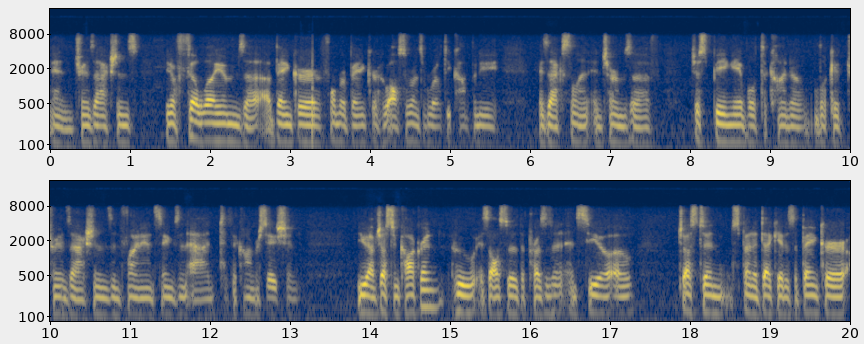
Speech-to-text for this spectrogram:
and transactions. You know, Phil Williams, a, a banker, former banker who also runs a royalty company, is excellent in terms of just being able to kind of look at transactions and financings and add to the conversation. You have Justin Cochrane, who is also the president and COO. Justin spent a decade as a banker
